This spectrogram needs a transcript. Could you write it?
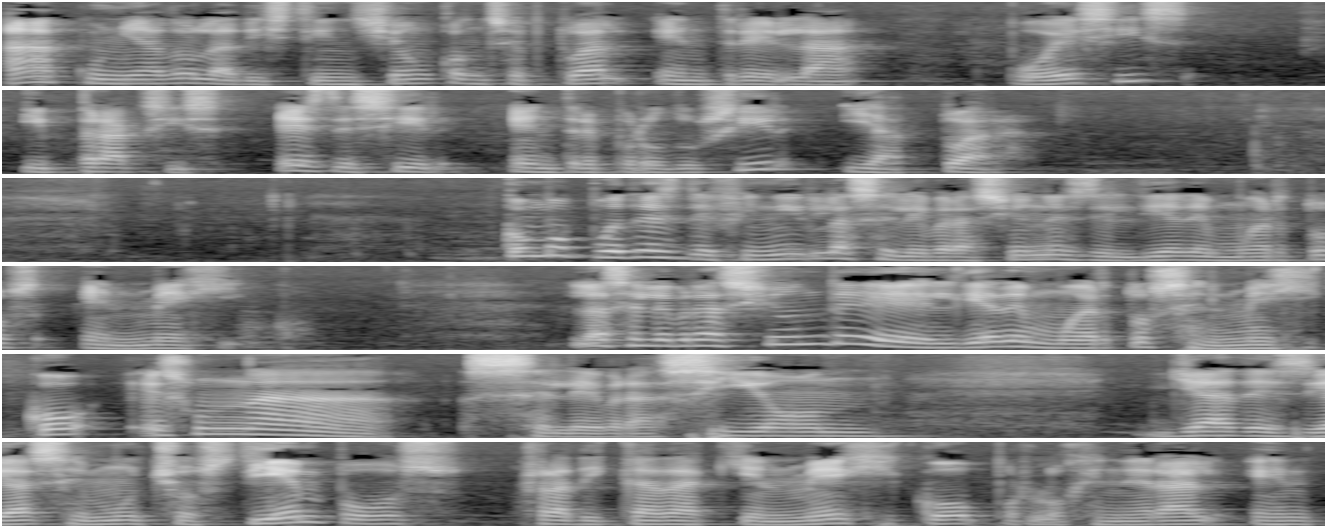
ha acuñado la distinción conceptual entre la poesis y praxis, es decir, entre producir y actuar. ¿Cómo puedes definir las celebraciones del Día de Muertos en México? La celebración del Día de Muertos en México es una celebración ya desde hace muchos tiempos, radicada aquí en México, por lo general en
